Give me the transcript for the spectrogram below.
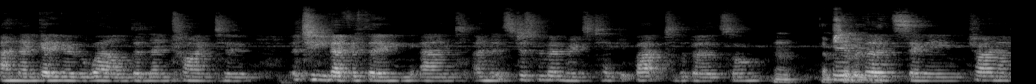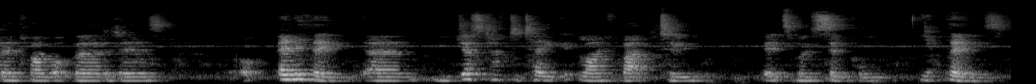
and then getting overwhelmed, and then trying to achieve everything, and and it's just remembering to take it back to the bird song, hear the Absolutely. birds singing, try and identify what bird it is, anything. Um, you just have to take life back to its most simple Yeah. things.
